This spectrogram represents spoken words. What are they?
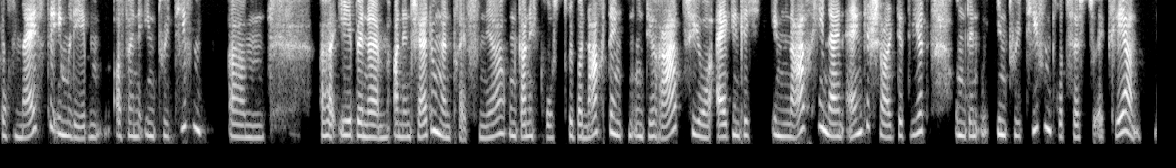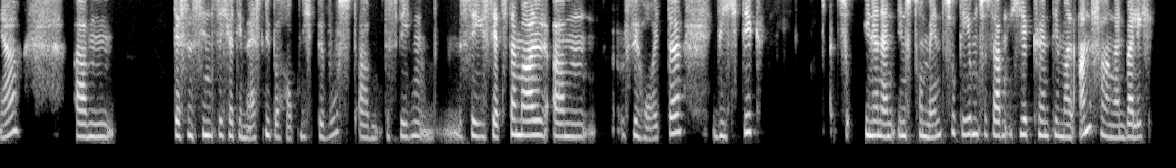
das meiste im Leben auf einer intuitiven ähm, äh, Ebene an Entscheidungen treffen, ja, und gar nicht groß drüber nachdenken und die Ratio eigentlich im Nachhinein eingeschaltet wird, um den intuitiven Prozess zu erklären, ja. Ähm, dessen sind sich ja die meisten überhaupt nicht bewusst. Ähm, deswegen sehe ich es jetzt einmal ähm, für heute wichtig, zu, ihnen ein Instrument zu geben, zu sagen, hier könnt ihr mal anfangen, weil ich,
